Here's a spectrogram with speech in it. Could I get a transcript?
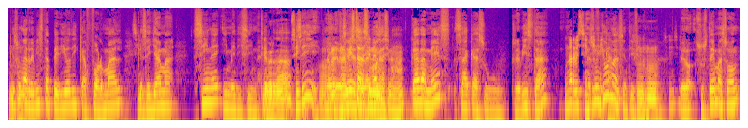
que es una revista periódica formal que se llama Cine y Medicina. ¿De verdad? Sí. Sí, la Re- Universidad revista de Cine y Zaragoza Medicina, ajá. Cada mes saca su revista. Una revista Es un científica. journal científico. Ujú. Sí, sí. Pero sus temas son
